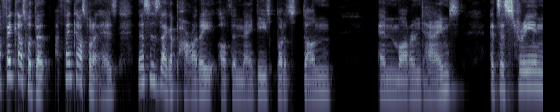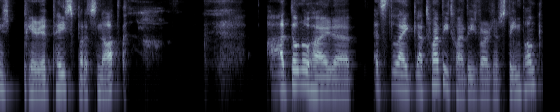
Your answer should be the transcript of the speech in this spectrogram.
I think that's what the I think that's what it is. This is like a parody of the nineties, but it's done in modern times. It's a strange period piece, but it's not. I don't know how to. It's like a 2020s version of steampunk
